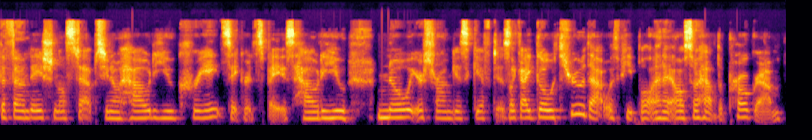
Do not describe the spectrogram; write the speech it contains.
the foundational steps. You know, how do you create sacred space? How do you know what your strongest gift is? Like I go through that with people. And I also have the program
